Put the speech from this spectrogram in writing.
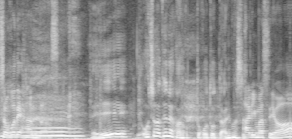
そこで判断する。ええお茶が出なかったことってあります？ありますよ、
